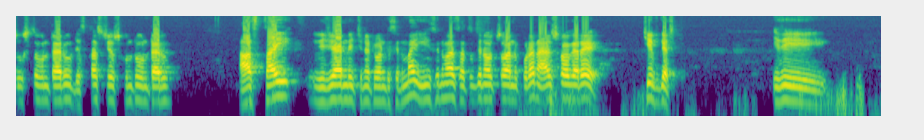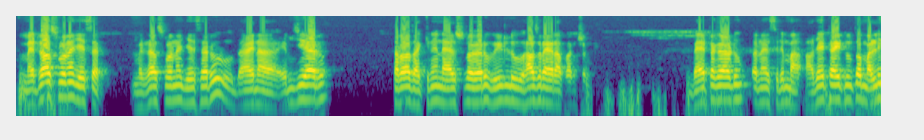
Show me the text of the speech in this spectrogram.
చూస్తూ ఉంటారు డిస్కస్ చేసుకుంటూ ఉంటారు. ఆ స్థాయి విజయాన్ని ఇచ్చినటువంటి సినిమా ఈ సినిమా శతదినోత్సవానికి కూడా నాగేశ్వరరావు గారే చీఫ్ గెస్ట్. ఇది మెడ్రాస్లోనే చేశారు. మెడ్రాస్లోనే చేశారు. ఆయన ఎంజీఆర్ తర్వాత అక్కినే నాగేశ్వరరావు గారు వీళ్ళు హాజరయ్యారు ఆ ఫంక్షన్ వేటగాడు అనే సినిమా అదే టైటిల్తో మళ్ళీ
